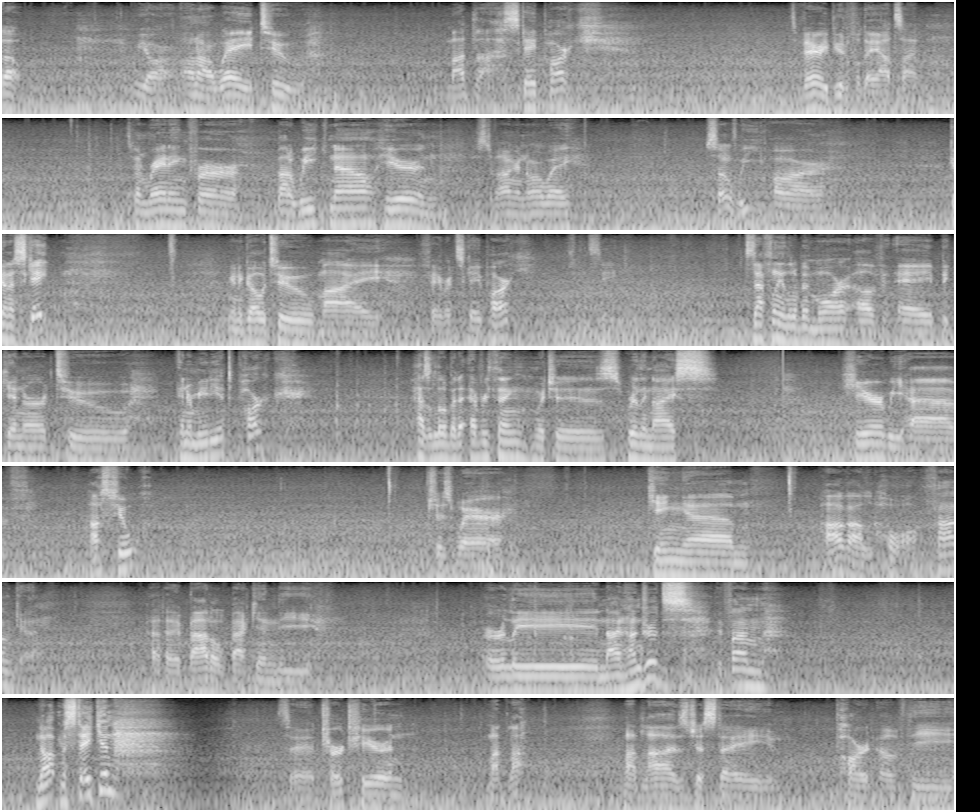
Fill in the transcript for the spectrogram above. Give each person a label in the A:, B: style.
A: So, we are on our way to Madla Skate Park. It's a very beautiful day outside. It's been raining for about a week now here in Stavanger, Norway. So we are gonna skate. I'm gonna go to my favorite skate park, as you can see. It's definitely a little bit more of a beginner to intermediate park. Has a little bit of everything, which is really nice. Here we have Hafrsfjord, which is where King um, Harald Hårfarge had a battle back in the early 900s, if I'm not mistaken. It's a church here in Madla. Madla is just a part of the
